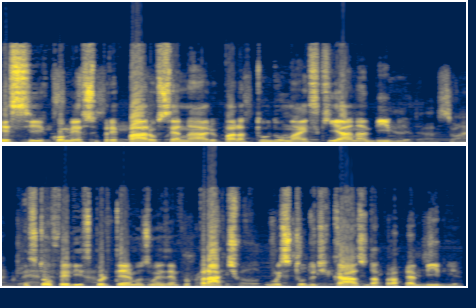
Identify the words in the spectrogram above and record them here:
esse começo prepara o cenário para tudo mais que há na Bíblia. Estou feliz por termos um exemplo prático, um estudo de caso da própria Bíblia.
